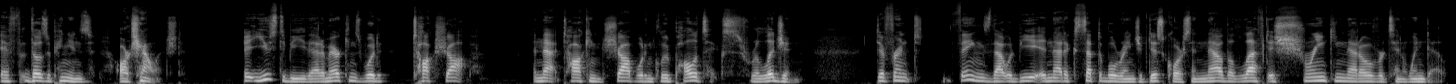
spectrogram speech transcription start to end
if those opinions are challenged. It used to be that Americans would talk shop, and that talking shop would include politics, religion, different things that would be in that acceptable range of discourse. And now the left is shrinking that Overton window.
